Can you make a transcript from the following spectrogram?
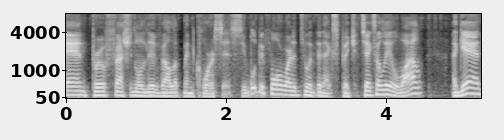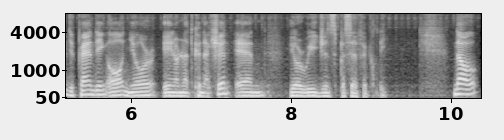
and professional development courses. You will be forwarded to the next page. It takes a little while, again, depending on your internet connection and your region specifically. Now,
